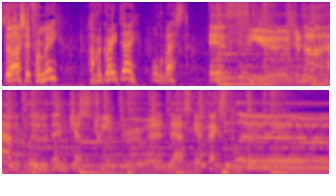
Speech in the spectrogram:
So that's it from me. Have a great day. All the best. If you do not have a clue, then just tweet through and ask FX Blue.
